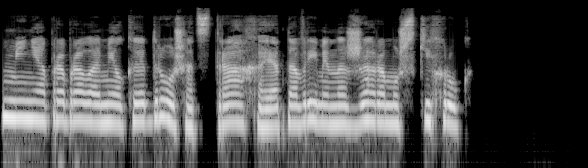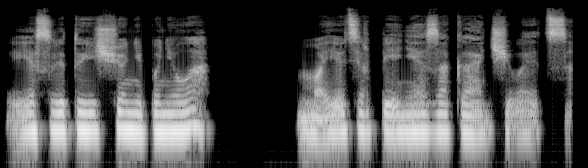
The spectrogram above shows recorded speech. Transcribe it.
Меня пробрала мелкая дрожь от страха и одновременно жара мужских рук. «Если ты еще не поняла, мое терпение заканчивается».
